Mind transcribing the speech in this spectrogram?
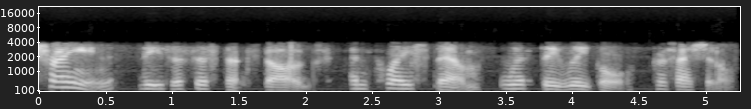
train these assistance dogs and place them with the legal professionals.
